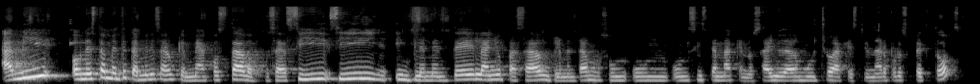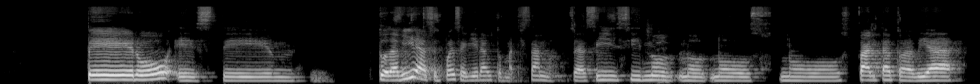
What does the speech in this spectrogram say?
A mí, honestamente, también es algo que me ha costado. O sea, sí, sí implementé el año pasado, implementamos un, un, sistema que nos ha ayudado mucho a gestionar prospectos, pero este, todavía se puede seguir automatizando. O sea, sí, sí, Nos, nos, nos, nos falta todavía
